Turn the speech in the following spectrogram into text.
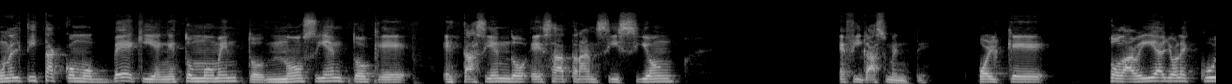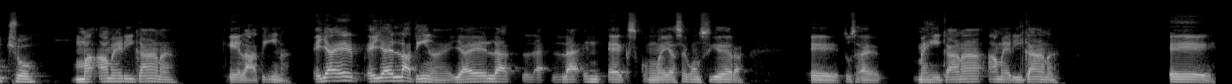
un artista como Becky en estos momentos no siento que está haciendo esa transición eficazmente. Porque todavía yo la escucho más americana que latina. Ella es, ella es latina, ella es la, la, ex, como ella se considera, eh, tú sabes, mexicana, americana. Eh,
